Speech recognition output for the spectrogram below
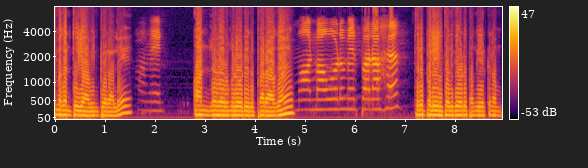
மகன் தூயாவின் பேராலே. ஆண்டவர் உங்களோடு இருப்பாராக. திருப்பலியில் தகுதியோடு பங்கேற்க நம்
